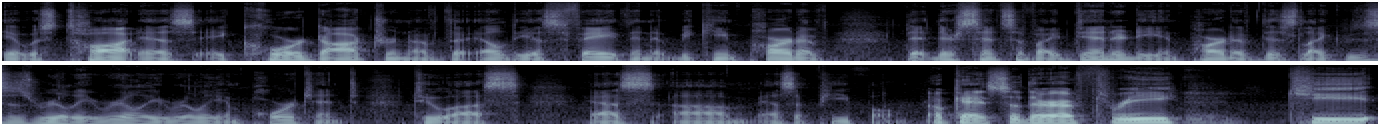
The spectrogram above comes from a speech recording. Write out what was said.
it was taught as a core doctrine of the LDS faith, and it became part of th- their sense of identity and part of this. Like this is really, really, really important to us as um, as a people. Okay, so there are three key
